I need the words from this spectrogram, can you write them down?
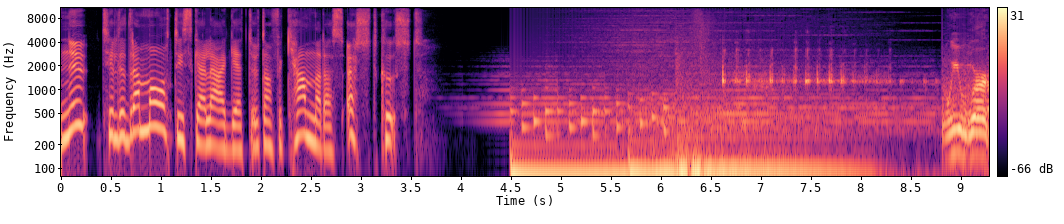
Nu till det dramatiska läget utanför Kanadas östkust. We work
